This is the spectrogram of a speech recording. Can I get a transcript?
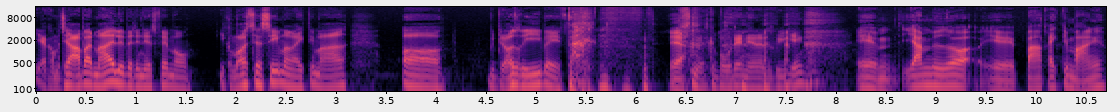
jeg kommer til at arbejde meget i løbet af de næste fem år. I kommer også til at se mig rigtig meget. Og vi bliver også rige bagefter. Ja. Sådan, jeg skal bruge den analogi, ikke? Øhm, jeg møder øh, bare rigtig mange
